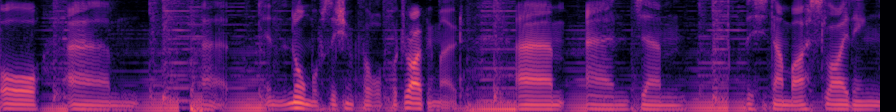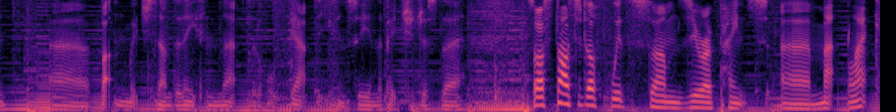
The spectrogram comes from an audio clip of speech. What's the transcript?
or um, uh, in the normal position for, for driving mode. Um, and um, this is done by a sliding uh, button which is underneath in that little gap that you can see in the picture just there. So I started off with some Zero Paints uh, matte black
